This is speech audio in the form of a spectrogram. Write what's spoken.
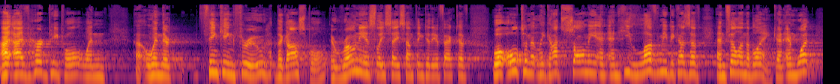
I, have heard people, when, uh, when they're thinking through the gospel, erroneously say something to the effect of, well, ultimately, God saw me and, and He loved me because of, and fill in the blank. And, and what,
